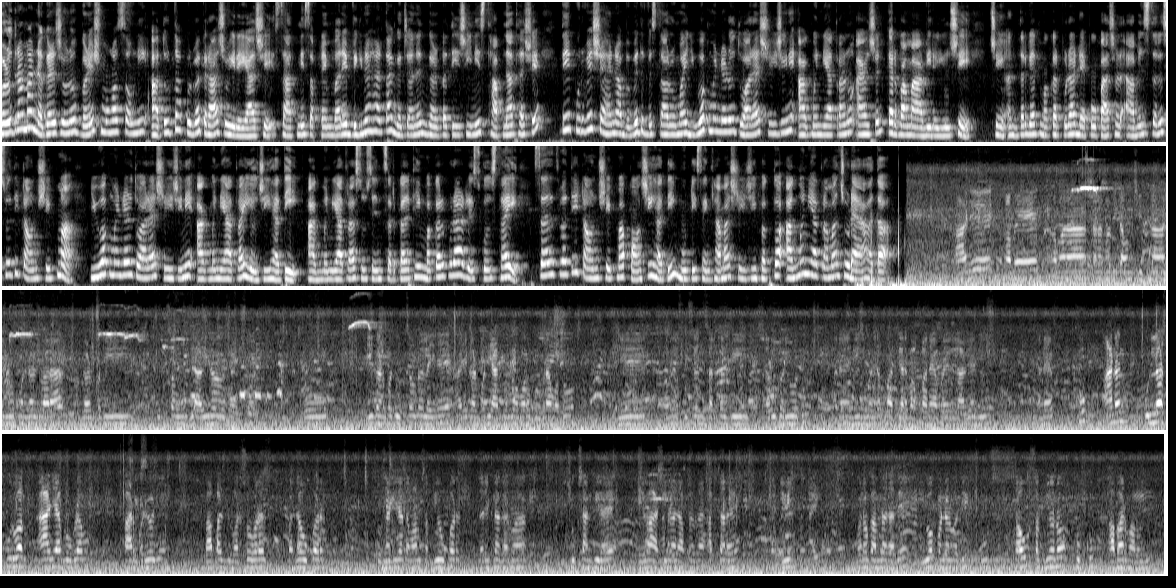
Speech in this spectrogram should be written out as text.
વડોદરામાં નગરજનો ગણેશ મહોત્સવની આતુરતાપૂર્વક રાહ જોઈ રહ્યા છે. સાતમી સપ્ટેમ્બરે વિઘ્નહર્તા ગજાનંદ ગણપતિજીની સ્થાપના થશે. તે પૂર્વે શહેરના વિવિધ વિસ્તારોમાં યુવક મંડળો દ્વારા શ્રીજીની આગમન યાત્રાનું આયોજન કરવામાં આવી રહ્યું છે. જે અંતર્ગત મકરપુરા ડેપો પાછળ આવેલ સરસ્વતી ટાઉનશીપમાં યુવક મંડળ દ્વારા શ્રીજીની આગમન યાત્રા યોજી હતી. આગમન યાત્રા સુસેન સર્કલથી મકરપુરા રેસકોર્સ થઈ સરસ્વતી ટાઉનશીપમાં પહોંચી હતી. મોટી સંખ્યામાં શ્રીજી ભક્તો આગમન યાત્રામાં જોડાયા હતા. આજે અમે અમારા સરસ્વતી ટાઉનશીપના યુવક મંડળ દ્વારા ગણપતિ ઉત્સવ આવી રહ્યો છે, તો એ ગણપતિ ઉત્સવને લઈને આજે ગણપતિ આગમનનો અમારો પ્રોગ્રામ હતો, જે અમે સુસેન સર્કલથી શરૂ કર્યું હતું અને વીજ મંડપમાં અત્યારે બાપાને આપણે લાવ્યા છીએ. અને ખૂબ આનંદ, ઉલ્લાસપૂર્વક આ જે આ પ્રોગ્રામ પાર પડ્યો છે. બાપા વર્ષો વર્ષ બધા ઉપર, સોસાયટીના તમામ સભ્યો ઉપર, દરેકના ઘરમાં સુખ શાંતિ રહે, એવા આશીર્વાદ આપતા આપતા રહે. એવી મનોકામના સાથે યુવક મંડળ વતી હું સૌ સભ્યોનો ખૂબ ખૂબ આભાર માનું છું.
